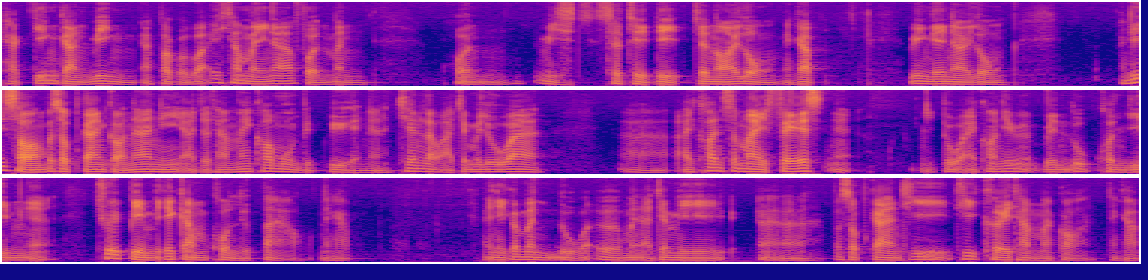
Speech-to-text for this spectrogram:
tracking การวิ่งปรากฏว่าเอ๊ะทำไมหน้าฝนมันคนมีสถิติจะน้อยลงนะครับ วิ่งได้น้อยลง อันที่ 2 ประสบการณ์ก่อนหน้านี้อาจจะทำให้ข้อมูลเปลี่ยนนะเช่นเราอาจจะไม่รู้ว่า ไอคอนสมายเฟสเนี่ยตัวไอคอนที่เป็นรูปคนยิ้มเนี่ยช่วยเปลี่ยนพฤติกรรมคนหรือเปล่านะครับ อันนี้ก็มันดูว่าเออมันอาจจะมีประสบการณ์ที่ที่เคยทำมาก่อนนะครับ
